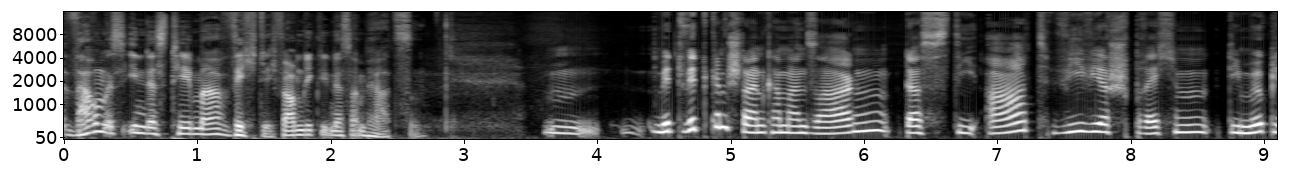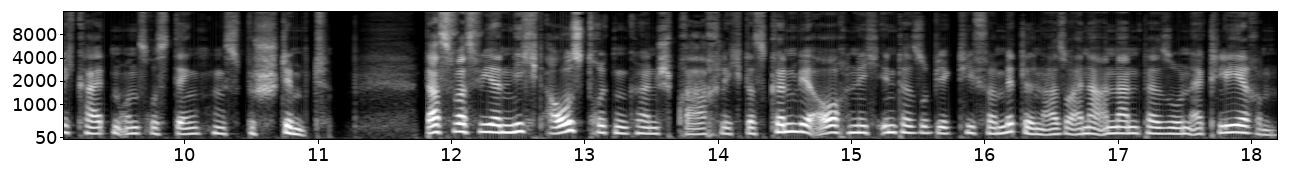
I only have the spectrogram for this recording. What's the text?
Warum ist Ihnen das Thema wichtig? Warum liegt Ihnen das am Herzen? Mit Wittgenstein kann man sagen, dass die Art, wie wir sprechen, die Möglichkeiten unseres Denkens bestimmt. Das, was wir nicht ausdrücken können sprachlich, das können wir auch nicht intersubjektiv vermitteln, also einer anderen Person erklären.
